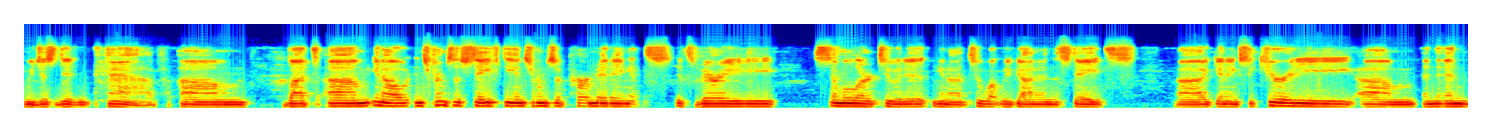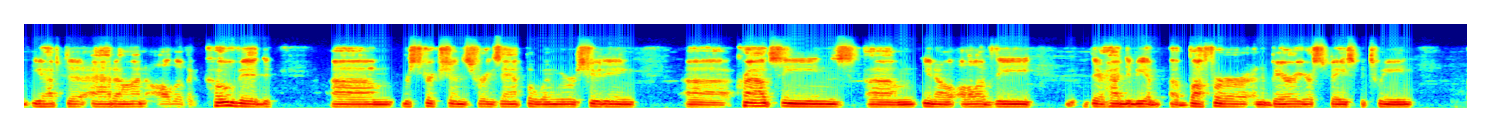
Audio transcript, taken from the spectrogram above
we just didn't have. Um, but um, you know, in terms of safety, in terms of permitting, it's it's very similar to it. You know, to what we've got in the states. Uh, getting security, um, and then you have to add on all of the COVID um, restrictions. For example, when we were shooting uh, crowd scenes, um, you know, all of the there had to be a, a buffer and a barrier space between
